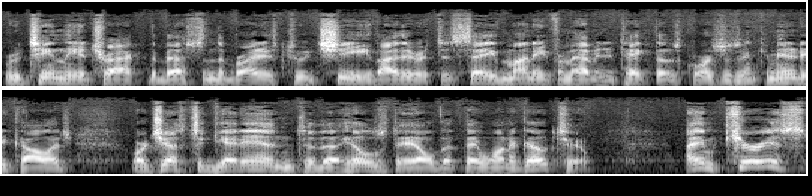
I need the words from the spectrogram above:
routinely attract the best and the brightest to achieve, either to save money from having to take those courses in community college or just to get into the Hillsdale that they want to go to. I am curious.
